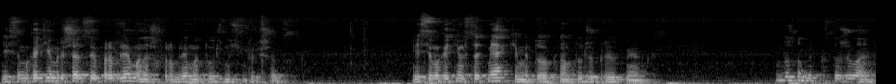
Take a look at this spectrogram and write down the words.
Если мы хотим решать свои проблемы, наши проблемы тут же начнут решаться. Если мы хотим стать мягкими, то к нам тут же придёт мягкость. Ну, должно быть просто желание.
